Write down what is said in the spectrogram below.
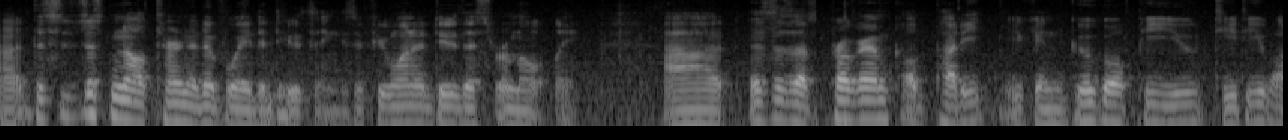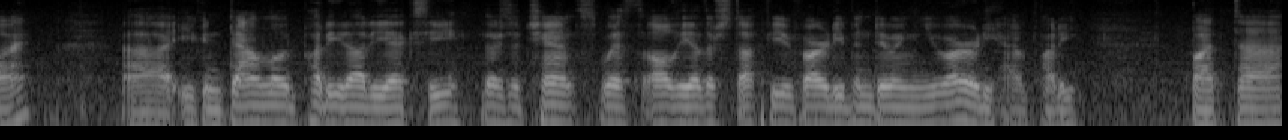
Uh, this is just an alternative way to do things if you want to do this remotely. Uh, this is a program called Putty. You can Google P-U-T-T-Y. Uh, you can download putty.exe. There's a chance with all the other stuff you've already been doing, you already have Putty. But uh,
